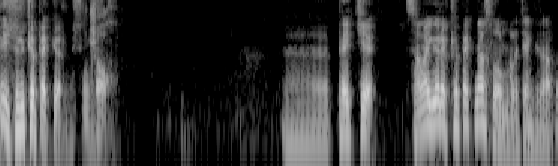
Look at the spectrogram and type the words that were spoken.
bir sürü köpek görmüşsün. Çok. Ee, peki sana göre köpek nasıl olmalı Cengiz abi?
